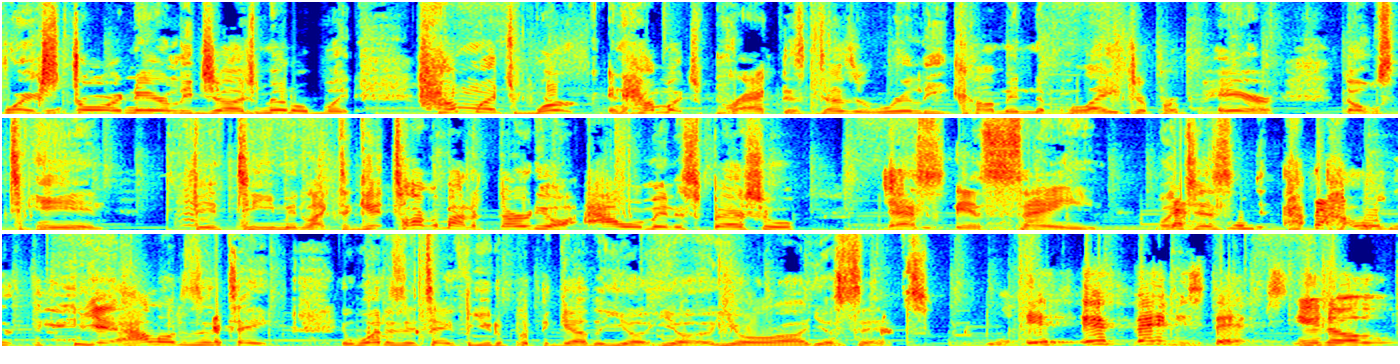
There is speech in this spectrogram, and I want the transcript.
we're extraordinarily judgmental, but how much work and how much practice does it really come into play to prepare those 10 15 minutes. Like to get talk about a 30 or hour minute special, that's insane. But just how, how long does, yeah, how long does it take and what does it take for you to put together your your your uh, your sets? It's it's baby steps. You know,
